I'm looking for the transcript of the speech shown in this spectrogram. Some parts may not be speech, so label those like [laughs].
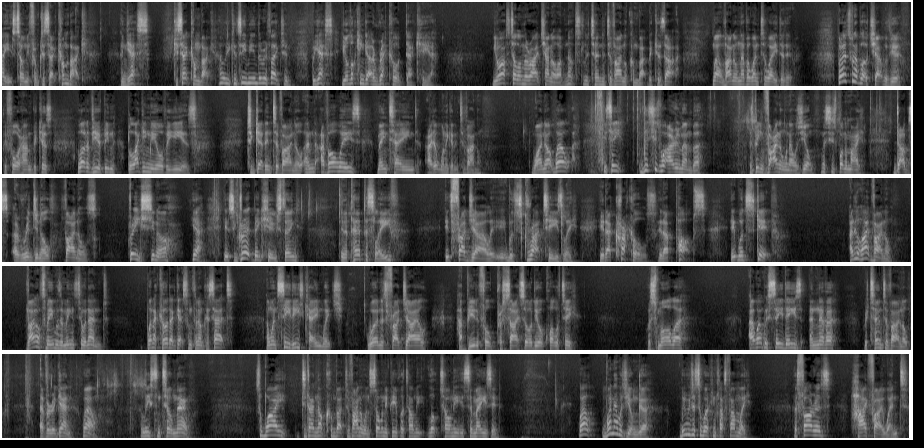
Hi, it's Tony from Cassette Comeback. And yes, Cassette Comeback. Oh, you can see me in the reflection. But yes, you're looking at a record deck here. You are still on the right channel. I've not suddenly turned into Vinyl Comeback because that, well, vinyl never went away, did it? But I just want to have a little chat with you beforehand because a lot of you have been blagging me over years to get into vinyl, and I've always maintained I don't want to get into vinyl. Why not? Well, you see, this is what I remember as being vinyl when I was young. This is one of my dad's original vinyls. Grease, you know. Yeah, it's a great big huge thing in a paper sleeve. It's fragile, it, it would scratch easily. It had crackles, it had pops, it would skip. I didn't like vinyl. Vinyl to me was a means to an end when I could, I'd get something on cassette. And when CDs came, which weren't as fragile, had beautiful, precise audio quality, were smaller, I went with CDs and never returned to vinyl ever again. Well, at least until now. So why did I not come back to vinyl when so many people are telling me, look, Tony, it's amazing? Well, when I was younger, we were just a working class family. As far as hi fi went,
